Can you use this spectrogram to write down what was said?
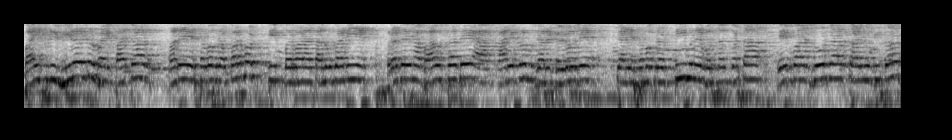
ભાઈ શ્રી વિરેન્દ્રભાઈ પાછળ અને સમગ્ર કર્મઠ ટીમ બરવાડા તાલુકાની હૃદયના ભાવ સાથે આ કાર્યક્રમ જ્યારે ગયો છે, ત્યારે સમગ્ર ટીમને વંદન કરતા એકવાર જોરદાર તાળીઓથી દસ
